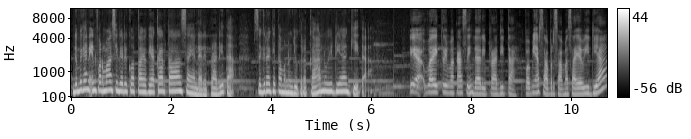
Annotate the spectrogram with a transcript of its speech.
Demikian informasi dari kota Yogyakarta, saya dari Pradita. Segera kita menuju ke rekan Widya Gita. Ya, baik terima kasih dari Pradita. Pemirsa bersama saya Widya,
